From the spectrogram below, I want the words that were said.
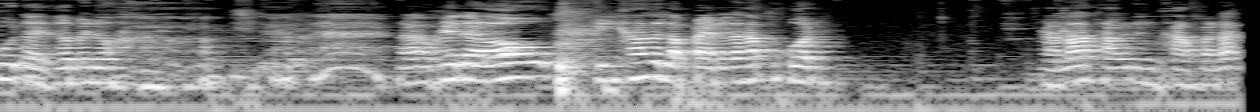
พูดไหนก็ไม่รู้นะโอเคเดี๋ยวเรากินข้าวเสร็จเราไปแล้วนะครับ ทุกคนอะลาดเท้าอีกหนึ่งคำไปละ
